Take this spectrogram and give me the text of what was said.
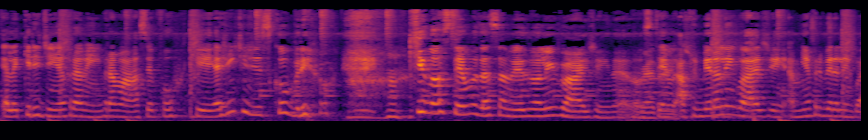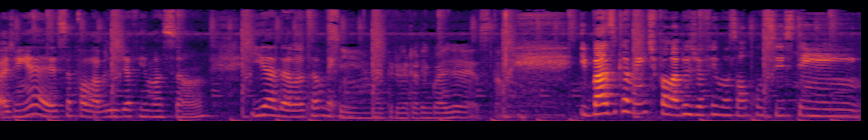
ela é queridinha pra mim, pra Márcia, porque a gente descobriu que nós temos essa mesma linguagem, né? Nós Verdade. temos a primeira linguagem, a minha primeira linguagem é essa, palavras de afirmação, e a dela também. Sim, minha primeira linguagem é essa também. E basicamente, palavras de afirmação consistem em,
